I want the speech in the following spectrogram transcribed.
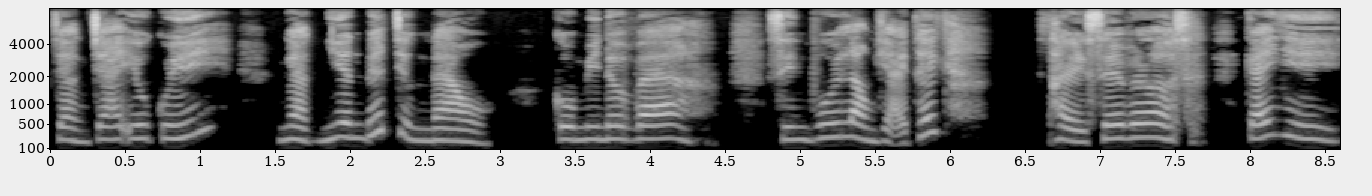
Chàng trai yêu quý, ngạc nhiên biết chừng nào. Cô Minerva, xin vui lòng giải thích. Thầy Severus, cái gì?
